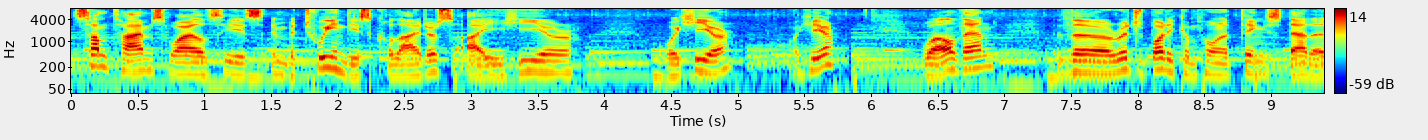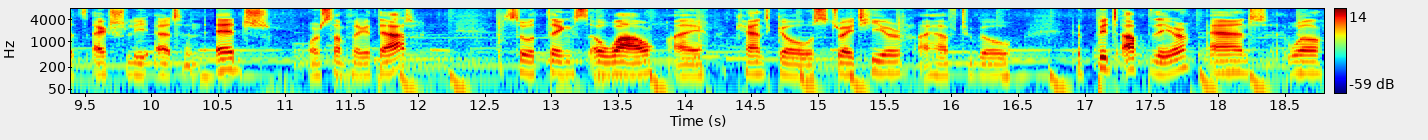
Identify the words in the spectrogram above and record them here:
sometimes whilst he's in between these colliders, i.e. here, or here, or here, well then, the rigid body component thinks that it's actually at an edge or something like that. So it thinks, oh wow, I can't go straight here, I have to go a bit up there, and well,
